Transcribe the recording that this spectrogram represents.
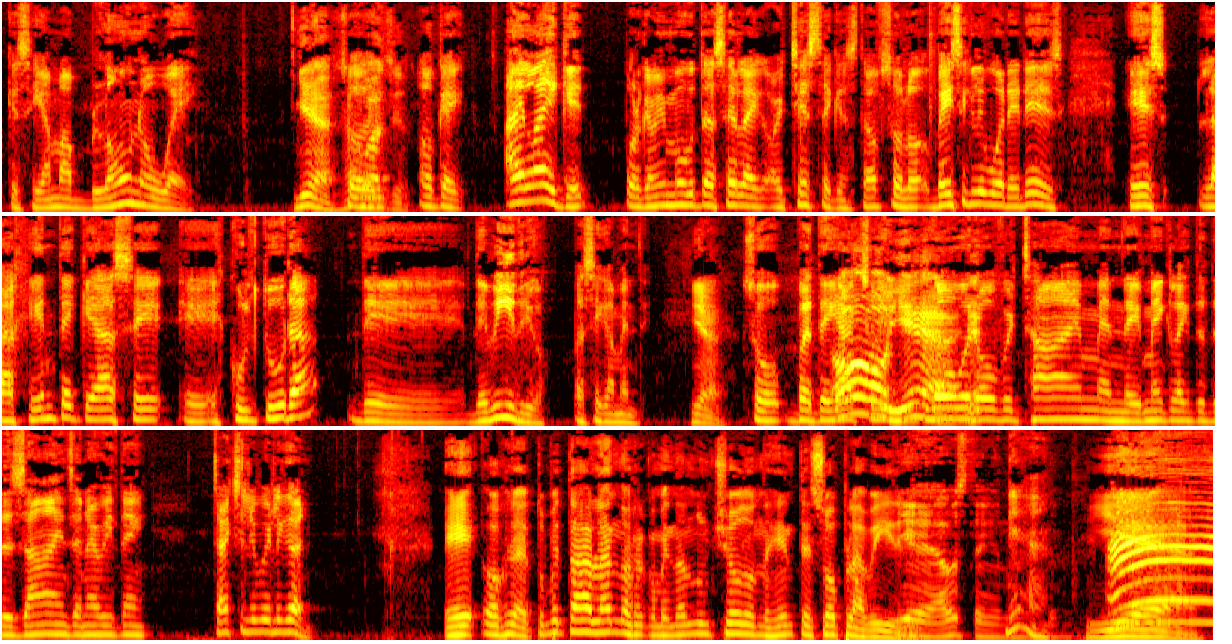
que se llama Blown Away. Yeah, So, how was it? Okay, I like it porque a mí me gusta hacer like artistic and stuff. So basically what it is es la gente que hace eh, escultura de, de vidrio, básicamente. Yeah. So, but they Oh, actually yeah. blow it Eh, over time and they make like the designs and everything. It's actually really good. Eh, o sea, tú me estás hablando, recomendando un show donde gente sopla vidrio. Yeah, I was thinking. Yeah. Yeah. Ah,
